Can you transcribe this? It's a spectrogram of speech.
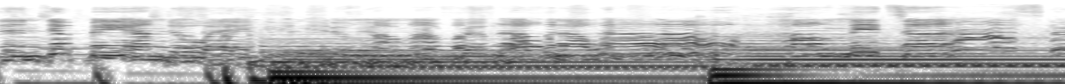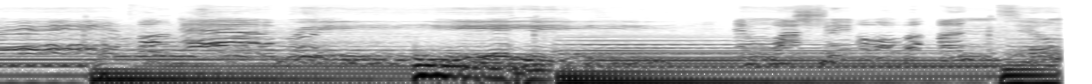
Then dip me underway. Feel my till Me over until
